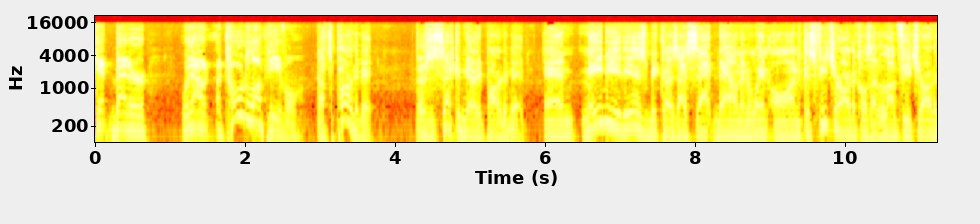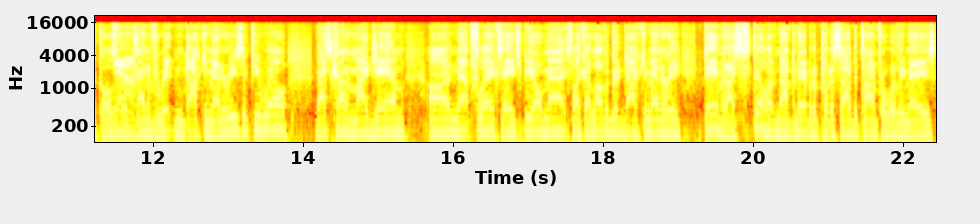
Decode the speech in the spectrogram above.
get better without a total upheaval That's part of it. There's a secondary part of it. And maybe it is because I sat down and went on, because feature articles, I love feature articles. Yeah. They're kind of written documentaries, if you will. That's kind of my jam. Uh, Netflix, HBO Max, like I love a good documentary. Damn it, I still have not been able to put aside the time for Willie Mays.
